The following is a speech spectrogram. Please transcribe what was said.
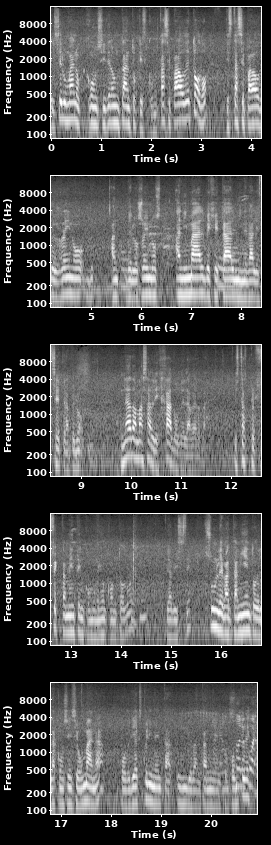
el ser humano considera un tanto que como está separado de todo, está separado del reino, de los reinos animal, vegetal, mineral, etcétera, pero nada más alejado de la verdad. Estás perfectamente en comunión con todo ¿Ya viste? Es un levantamiento de la conciencia humana, podría experimentar un levantamiento un completo. Solo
